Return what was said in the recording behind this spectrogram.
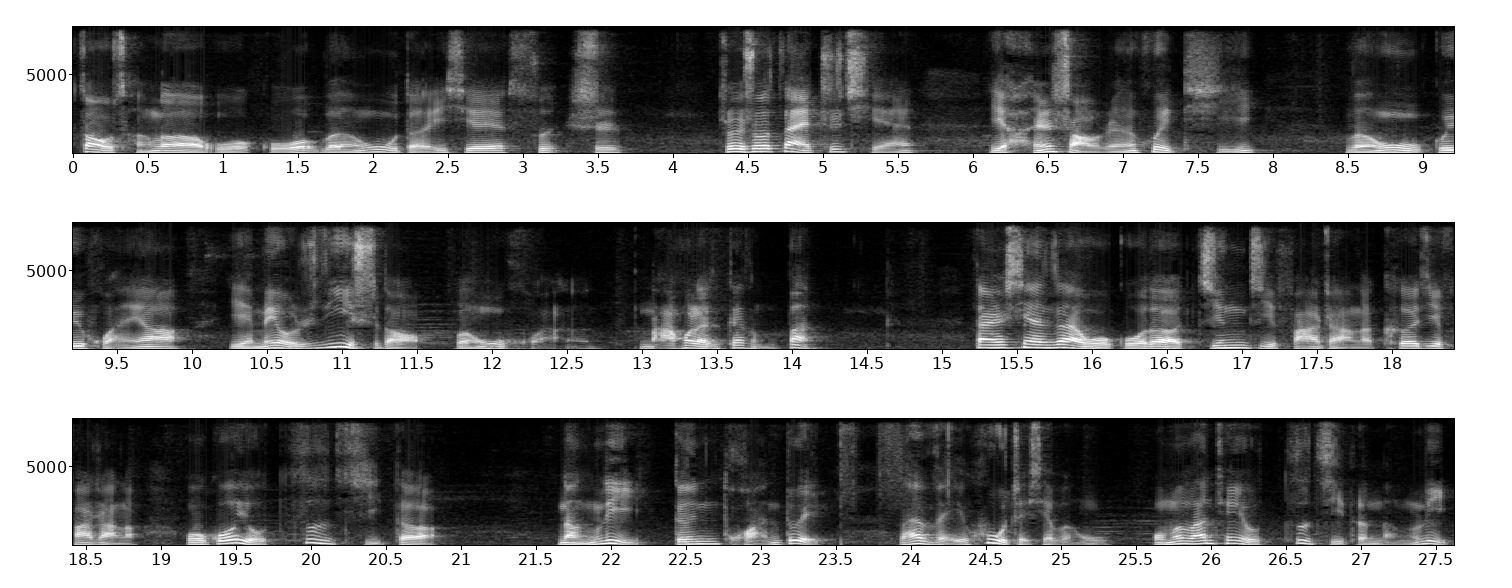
造成了我国文物的一些损失。所以说，在之前也很少人会提文物归还呀，也没有意识到文物还拿回来该怎么办。但是现在我国的经济发展了，科技发展了，我国有自己的能力跟团队来维护这些文物，我们完全有自己的能力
